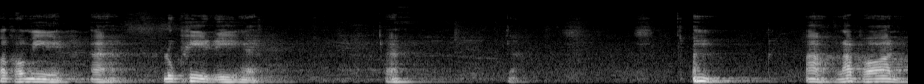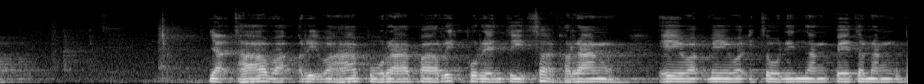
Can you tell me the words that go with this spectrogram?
ราะเขามีลูกพี่ดีไงอ้าวรับพรยะถาวะริวหาปูราปาริปุเรนติสาครัง เอวะเมวะอิโตนินังเปตนังอุป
